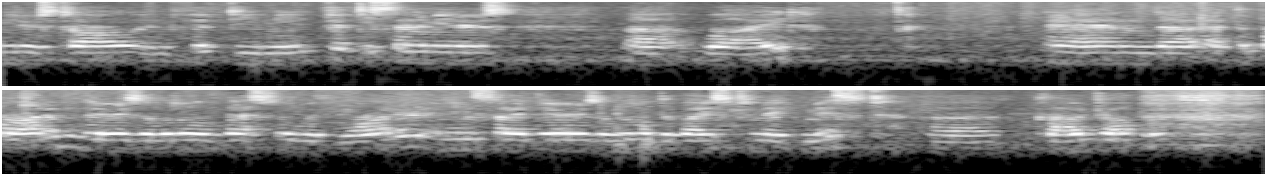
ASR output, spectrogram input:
meters tall and 50, me- 50 centimeters uh, wide. And uh, at the bottom, there is a little vessel with water, and inside there is a little device to make mist, uh, cloud droplets.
